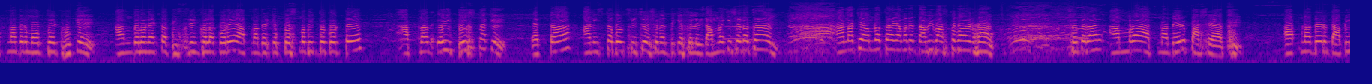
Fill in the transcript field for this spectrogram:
আপনাদের মধ্যে ঢুকে আন্দোলনে একটা বিশৃঙ্খলা করে আপনাদেরকে প্রশ্নবিদ্ধ করতে, আপনার এই দেশটাকে একটা আনস্টেবল সিচুয়েশনের দিকে ফেলে দিতে। আমরা কি সেটা চাই? আর নাকি আমরা চাই আমাদের দাবি বাস্তবায়ন হোক। সুতরাং আমরা আপনাদের পাশে আছি। আপনাদের দাবি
